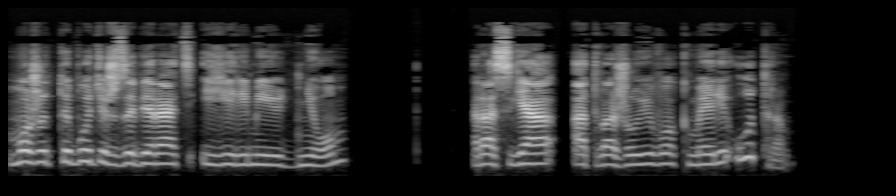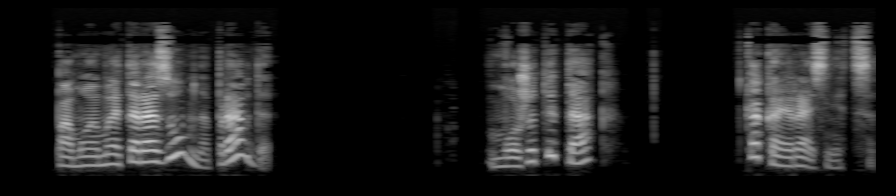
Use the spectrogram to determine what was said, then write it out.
Может, ты будешь забирать и Еремию днем, раз я отвожу его к Мэри утром? По-моему, это разумно, правда? Может и так. Какая разница?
